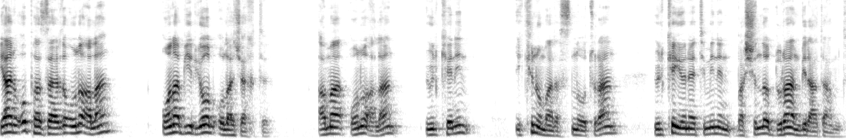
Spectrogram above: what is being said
Yani o pazarda onu alan ona bir yol olacaktı. Ama onu alan ülkenin iki numarasında oturan, ülke yönetiminin başında duran bir adamdı.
